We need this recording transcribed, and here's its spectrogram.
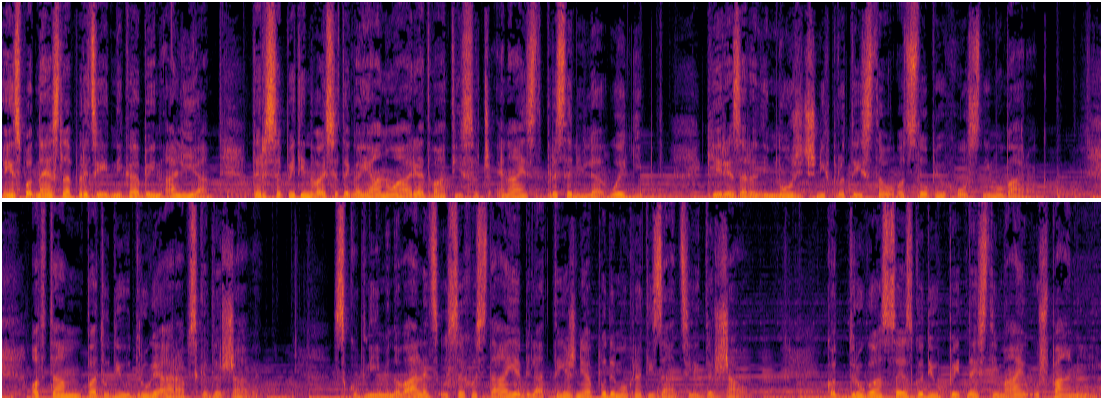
in spodnesla predsednika Ben Alija, ter se 25. januarja 2011 preselila v Egipt, kjer je zaradi množičnih protestov odstopil Hosni Mubarak od tam pa tudi v druge arabske države. Skupni imenovalec vseh ostaj je bila težnja po demokratizaciji držav. Kot drugo se je zgodil 15. maj v Španiji,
